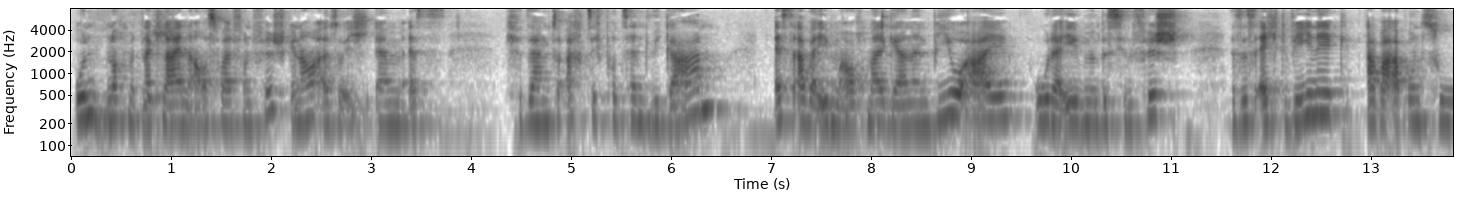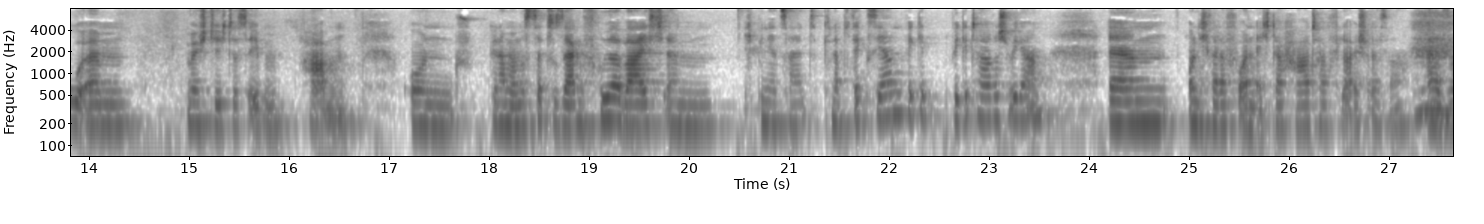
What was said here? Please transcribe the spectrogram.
und noch mit einer kleinen Auswahl von Fisch. Genau, also ich ähm, esse, ich würde sagen, zu 80 Prozent vegan, esse aber eben auch mal gerne ein Bio-Ei oder eben ein bisschen Fisch. Es ist echt wenig, aber ab und zu ähm, möchte ich das eben haben. Und genau, man muss dazu sagen, früher war ich, ähm, ich bin jetzt seit knapp sechs Jahren vegetarisch vegan. Ähm, und ich war davor ein echter harter Fleischesser. Also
